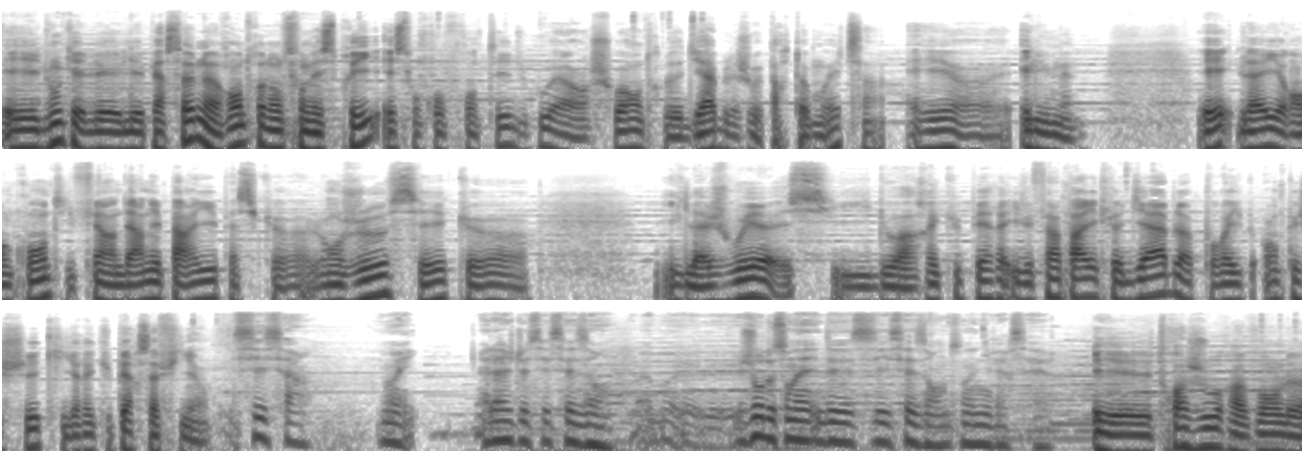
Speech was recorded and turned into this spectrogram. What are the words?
et donc les, personnes rentrent dans son esprit et sont confrontées du coup à un choix entre le diable joué par Tom Waits et, euh, lui-même. Et là il rencontre, il fait un dernier pari parce que l'enjeu c'est que euh, il a joué, s'il doit récupérer, il fait un pari avec le diable pour empêcher qu'il récupère sa fille. hein. C'est ça, oui. À l'âge de ses 16 ans. Euh, Le jour de, son, de ses 16 ans, de son anniversaire. Et trois jours avant le,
